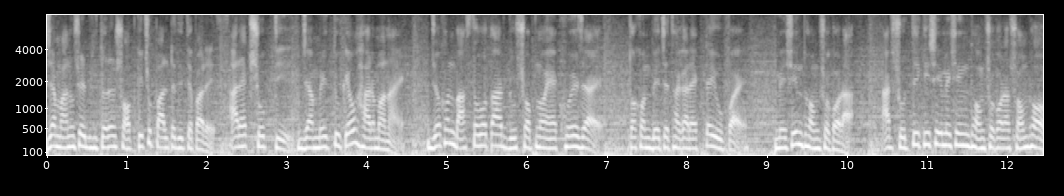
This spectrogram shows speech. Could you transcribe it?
যা মানুষের ভিতরের সব কিছু পাল্টে দিতে পারে, আর এক শক্তি যা মৃত্যুকেও হার মানায়। যখন বাস্তবতা আর দুঃস্বপ্ন এক হয়ে যায়, তখন বেঁচে থাকার একটাই উপায়, মেশিন ধ্বংস করা। আর সত্যি কি সেই মেশিন ধ্বংস করা সম্ভব?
